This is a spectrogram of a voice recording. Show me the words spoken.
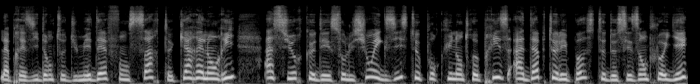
La présidente du Medef en Sarthe, Karel Henry, assure que des solutions existent pour qu'une entreprise adapte les postes de ses employés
